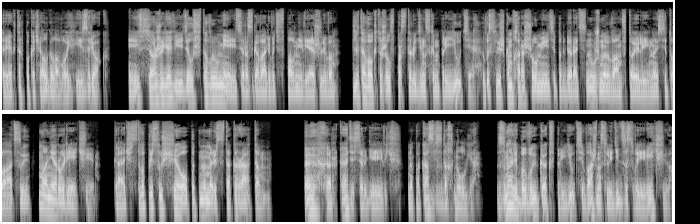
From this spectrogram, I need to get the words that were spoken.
Ректор покачал головой и изрек. «И все же я видел, что вы умеете разговаривать вполне вежливым. Для того, кто жил в простолюдинском приюте, вы слишком хорошо умеете подбирать нужную вам в той или иной ситуации манеру речи. Качество, присущее опытным аристократам». «Эх, Аркадий Сергеевич», — напоказ вздохнул я. Знали бы вы, как в приюте важно следить за своей речью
